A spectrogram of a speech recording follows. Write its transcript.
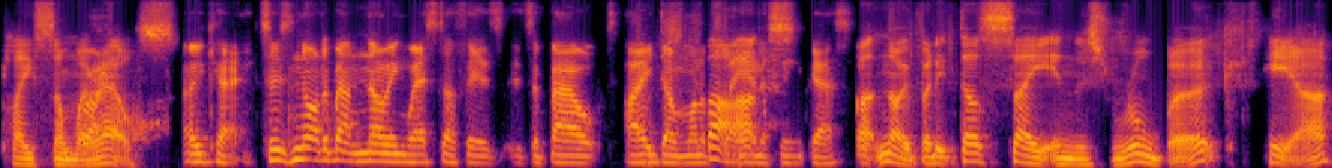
play somewhere Right. else. okay. So, it's not about knowing where stuff is, it's about I don't want to play anything. Yes. But no, but it does say in this rule book here,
